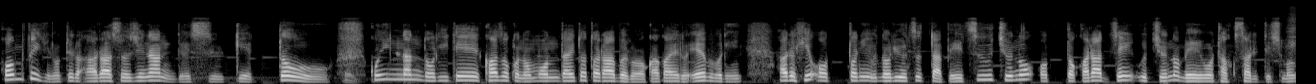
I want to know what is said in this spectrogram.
ホームページに載ってるあらすじなんですけど、コインランドリーで家族の問題とトラブルを抱えるエブリン、ある日夫に乗り移った別宇宙の夫から全宇宙の命運を託されてしまう。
